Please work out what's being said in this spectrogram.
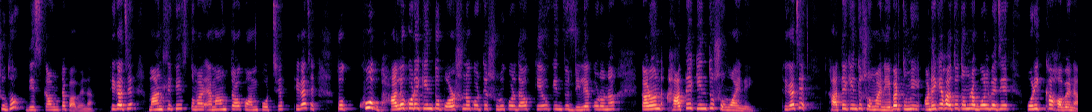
শুধু ডিসকাউন্টটা পাবে না, ঠিক আছে? মান্থলি ফিস তোমার অ্যামাউন্টটাও কম পড়ছে, ঠিক আছে? তো খুব ভালো করে কিন্তু পড়াশোনা করতে শুরু করে দাও, কেউ কিন্তু ডিলে করো না, কারণ হাতে কিন্তু সময় নেই, ঠিক আছে? হাতে কিন্তু সময় নেই। এবার তুমি অনেকে হয়তো তোমরা বলবে যে পরীক্ষা হবে না।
